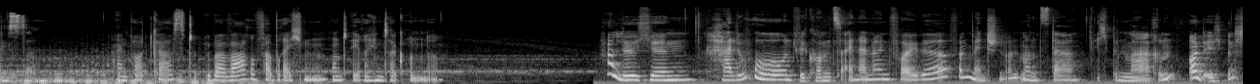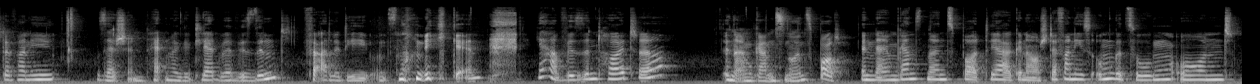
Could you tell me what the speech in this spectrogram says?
Monster. Ein Podcast über wahre Verbrechen und ihre Hintergründe. Hallöchen. Hallo und willkommen zu einer neuen Folge von Menschen und Monster. Ich bin Maren. Und ich bin Stefanie. Sehr schön. Hätten wir geklärt, wer wir sind. Für alle, die uns noch nicht kennen. Ja, wir sind heute In einem ganz neuen Spot. in einem ganz neuen Spot. Ja, genau. Stefanie ist umgezogen und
